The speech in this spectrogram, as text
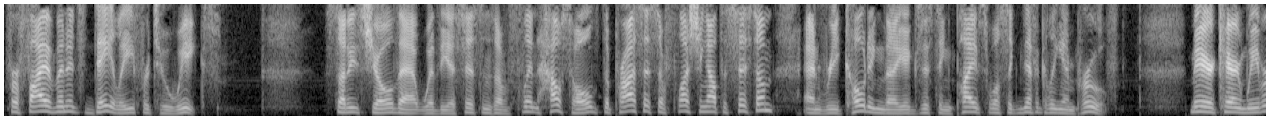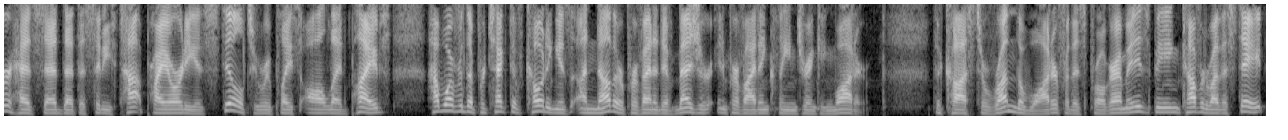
for five minutes daily for two weeks. Studies show that with the assistance of Flint households, the process of flushing out the system and recoating the existing pipes will significantly improve. Mayor Karen Weaver has said that the city's top priority is still to replace all lead pipes. However, the protective coating is another preventative measure in providing clean drinking water. The cost to run the water for this program is being covered by the state,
